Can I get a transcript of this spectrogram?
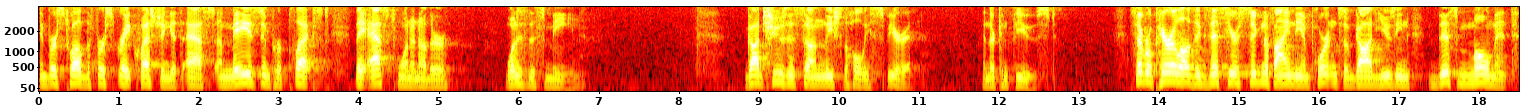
In verse 12, the first great question gets asked. Amazed and perplexed, they asked one another, What does this mean? God chooses to unleash the Holy Spirit, and they're confused. Several parallels exist here signifying the importance of God using this moment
